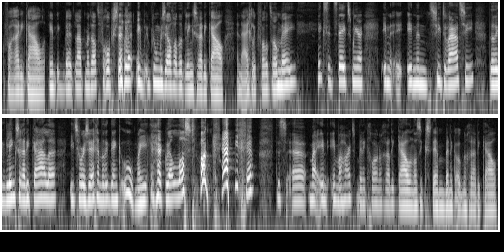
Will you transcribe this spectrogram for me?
van radicaal. Ik ben, laat me dat vooropstellen. Ik, ik noem mezelf altijd linksradicaal. En eigenlijk valt het wel mee. Ik zit steeds meer in, in een situatie dat ik linksradicalen iets hoor zeggen. En dat ik denk, oeh, maar hier ga ik wel last van krijgen. Dus, uh, maar in, in mijn hart ben ik gewoon nog radicaal. En als ik stem, ben ik ook nog radicaal.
